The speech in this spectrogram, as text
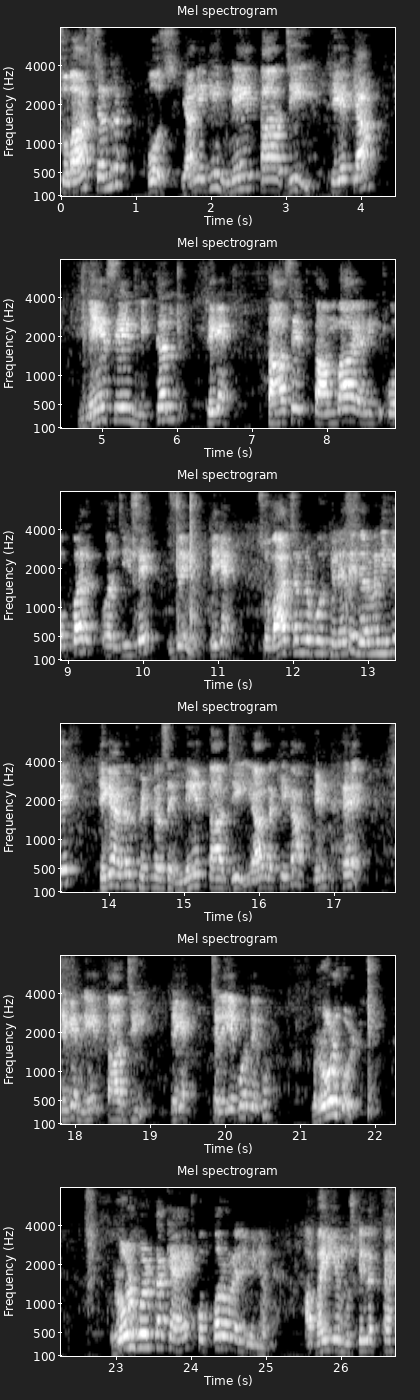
सुभाष चंद्र बोस, यानी कि नेताजी। ठीक है, क्या? ने से निकल ठीक है? ता से तांबा यानी कि कॉपर और जी से जिंक ठीक है? सुभाष चंद्र बोस मिले थे जर्मनी के, ठीक है? अडल्फ हिटलर से। नेताजी याद रखिएगा हिंट है, ठीक है? नेताजी ठीक है? चलिए एक और देखो। रोल गोल्ड। रोल गोल्ड का क्या है? कॉपर और एल्यूमिनियम है। अब भाई ये मुश्किल लगता है।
